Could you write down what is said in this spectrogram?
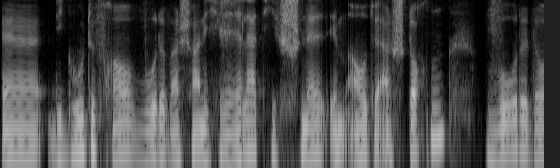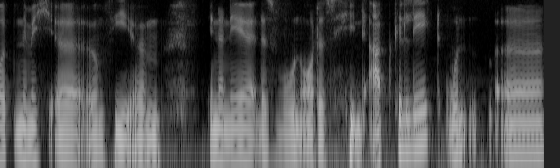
äh, die gute Frau wurde wahrscheinlich relativ schnell im Auto erstochen, wurde dort nämlich äh, irgendwie ähm, in der Nähe des Wohnortes hin abgelegt und äh,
